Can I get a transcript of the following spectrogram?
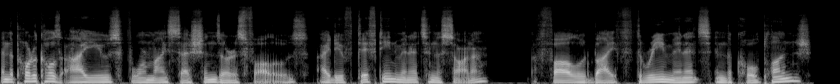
And the protocols I use for my sessions are as follows. I do 15 minutes in the sauna, followed by three minutes in the cold plunge,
